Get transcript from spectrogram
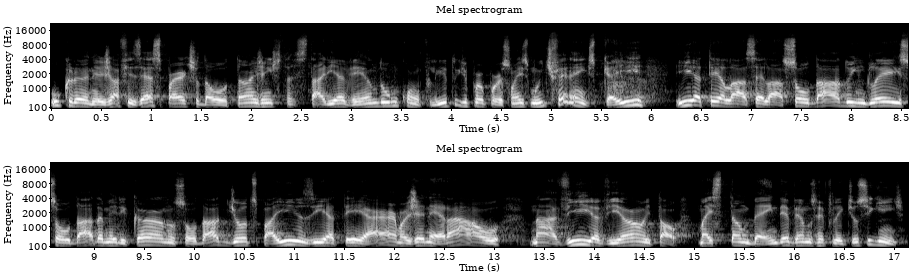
Ucrânia já fizesse parte da OTAN, a gente estaria vendo um conflito de proporções muito diferentes, porque aí ia ter lá, sei lá, soldado inglês, soldado americano, soldado de outros países, ia ter arma, general, navio, avião e tal. Mas também devemos refletir o seguinte:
